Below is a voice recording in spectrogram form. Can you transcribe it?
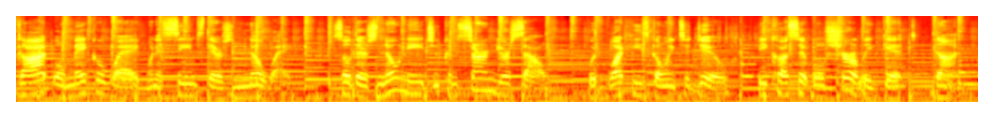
God will make a way when it seems there's no way. So there's no need to concern yourself with what He's going to do because it will surely get done.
